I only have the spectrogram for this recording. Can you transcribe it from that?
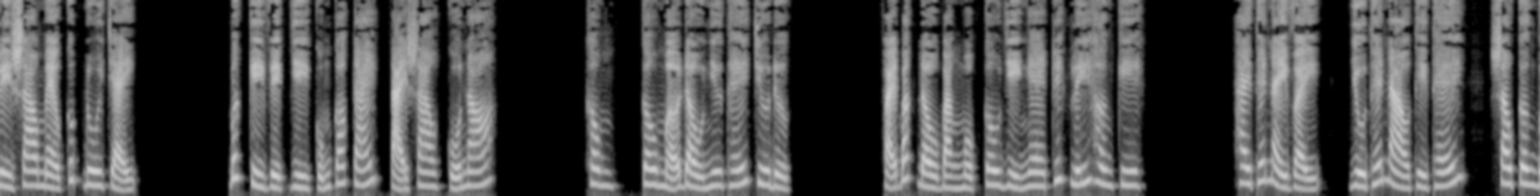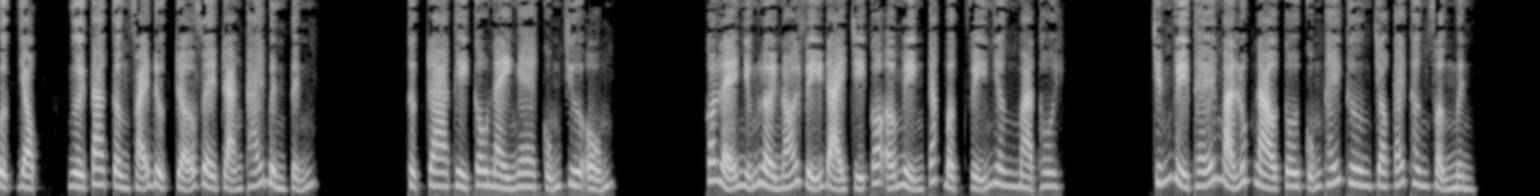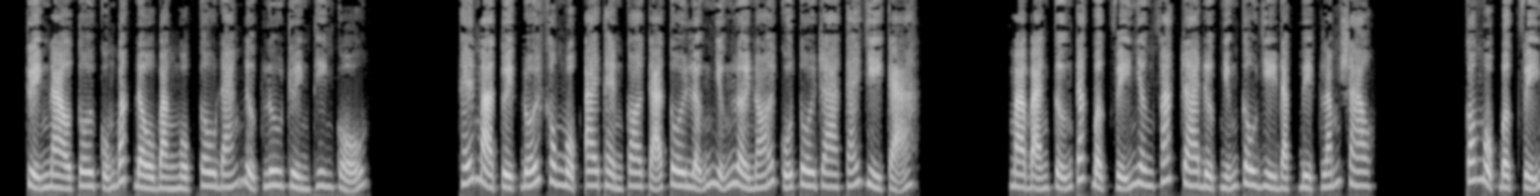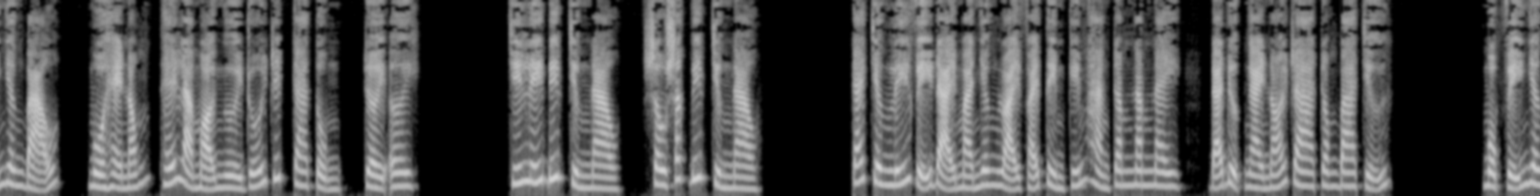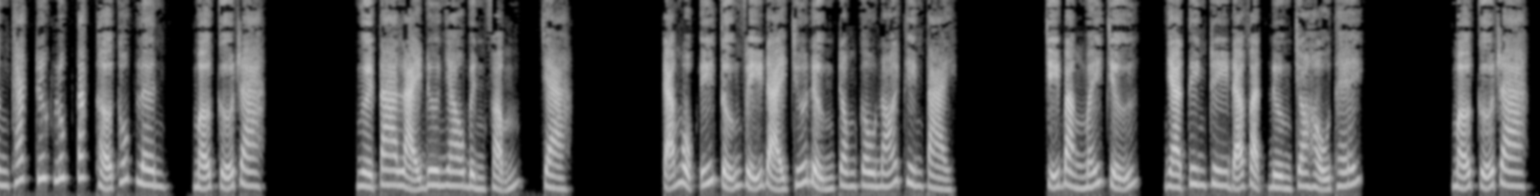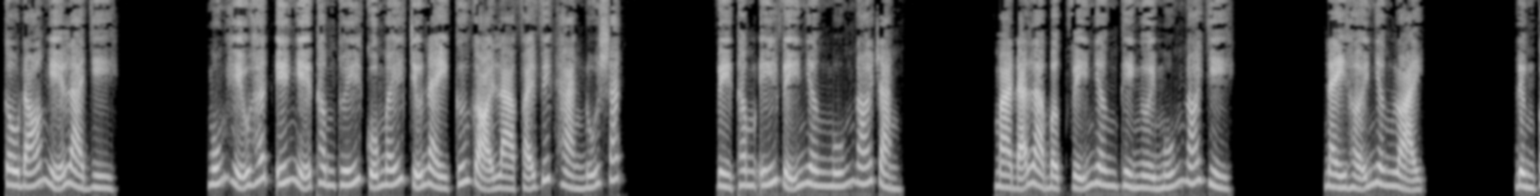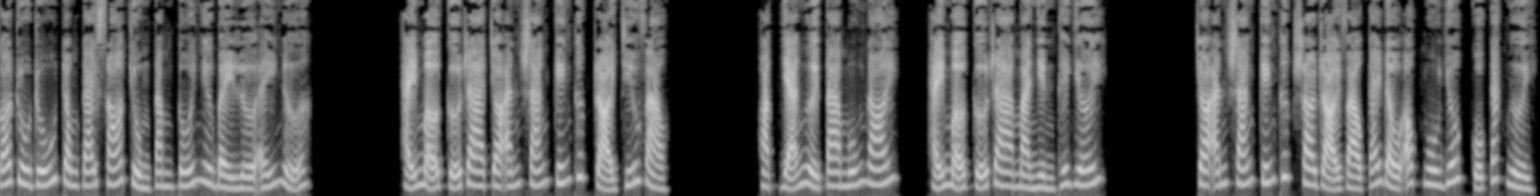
Vì sao mèo cúp đuôi chạy? Bất kỳ việc gì cũng có cái tại sao của nó. Không, câu mở đầu như thế chưa được. Phải bắt đầu bằng một câu gì nghe triết lý hơn kia. Hay thế này vậy, dù thế nào thì thế, sau cơn bực dọc, người ta cần phải được trở về trạng thái bình tĩnh. Thực ra thì câu này nghe cũng chưa ổn. Có lẽ những lời nói vĩ đại chỉ có ở miệng các bậc vĩ nhân mà thôi. Chính vì thế mà lúc nào tôi cũng thấy thương cho cái thân phận mình. Chuyện nào tôi cũng bắt đầu bằng một câu đáng được lưu truyền thiên cổ. Thế mà tuyệt đối không một ai thèm coi cả tôi lẫn những lời nói của tôi ra cái gì cả. Mà bạn tưởng các bậc vĩ nhân phát ra được những câu gì đặc biệt lắm sao? Có một bậc vĩ nhân bảo, mùa hè nóng, thế là mọi người rối rít ca tụng, trời ơi! Chí lý biết chừng nào, sâu sắc biết chừng nào. Cái chân lý vĩ đại mà nhân loại phải tìm kiếm hàng trăm năm nay, đã được Ngài nói ra trong ba chữ. Một vĩ nhân khác trước lúc tắt thở thốt lên, mở cửa ra. Người ta lại đưa nhau bình phẩm, chà. Cả một ý tưởng vĩ đại chứa đựng trong câu nói thiên tài. Chỉ bằng mấy chữ, nhà tiên tri đã vạch đường cho hậu thế. Mở cửa ra, câu đó nghĩa là gì? Muốn hiểu hết ý nghĩa thâm thúy của mấy chữ này cứ gọi là phải viết hàng núi sách. Vì thâm ý vĩ nhân muốn nói rằng, mà đã là bậc vĩ nhân thì người muốn nói gì? Này hỡi nhân loại! Đừng có ru rú trong cái xó chuồng tâm tối như bầy lừa ấy nữa. Hãy mở cửa ra cho ánh sáng kiến thức rọi chiếu vào. Hoặc giả người ta muốn nói, hãy mở cửa ra mà nhìn thế giới. Cho ánh sáng kiến thức soi rọi vào cái đầu óc ngu dốt của các người.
